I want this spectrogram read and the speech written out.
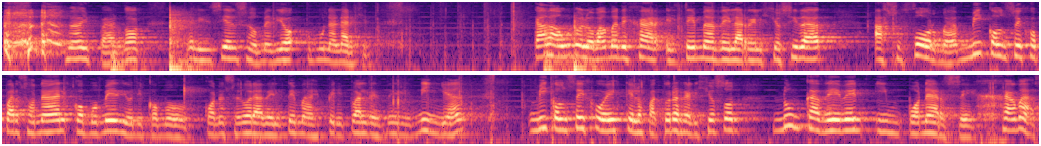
Ay, perdón, el incienso me dio como una alergia. Cada uno lo va a manejar el tema de la religiosidad a su forma. Mi consejo personal como medio y como conocedora del tema espiritual desde niña, mi consejo es que los factores religiosos nunca deben imponerse, jamás.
